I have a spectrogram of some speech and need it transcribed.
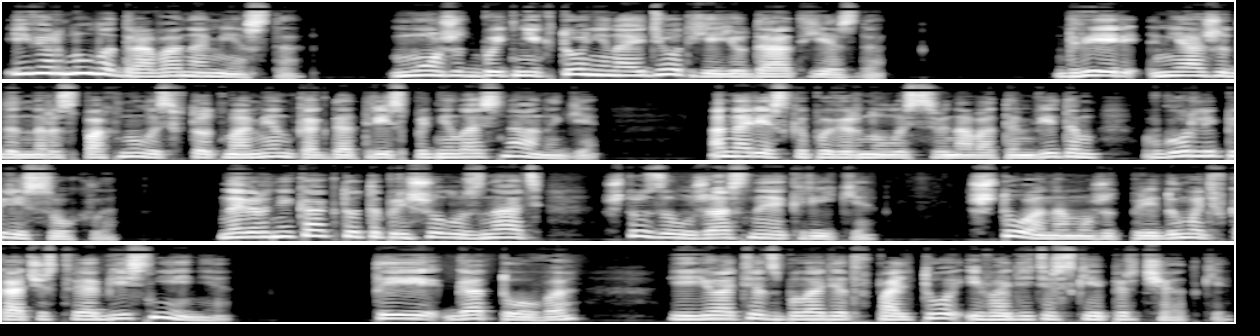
и вернула дрова на место — может быть, никто не найдет ее до отъезда. Дверь неожиданно распахнулась в тот момент, когда Трис поднялась на ноги. Она резко повернулась с виноватым видом, в горле пересохло. Наверняка кто-то пришел узнать, что за ужасные крики. Что она может придумать в качестве объяснения? «Ты готова?» Ее отец был одет в пальто и водительские перчатки.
